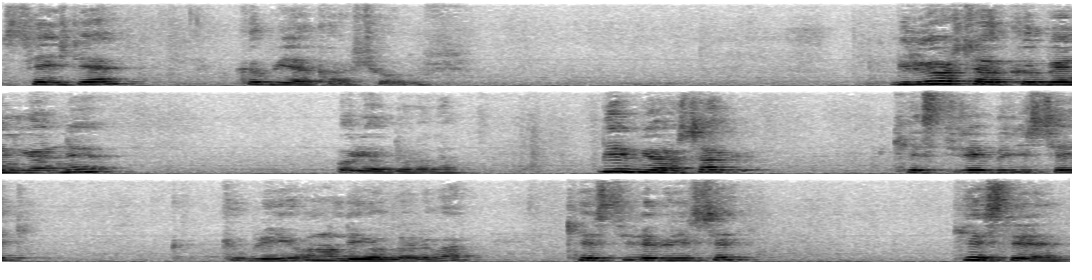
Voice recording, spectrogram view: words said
secde kıbleye karşı olur. Biliyorsa kıblenin yönünü oraya duralım. Bilmiyorsak kestirebilirsek kıbleyi, onun da yolları var. Kestirebilirsek kestirelim.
